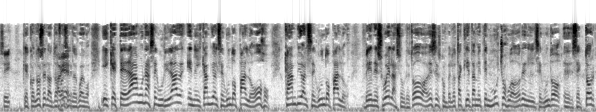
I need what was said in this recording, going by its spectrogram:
Sí. Que conoce las dos fases del juego y que te da una seguridad en el cambio al segundo palo. Ojo, cambio al segundo palo. Venezuela, sobre todo a veces con pelota quieta, mete muchos jugadores en el segundo eh, sector.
